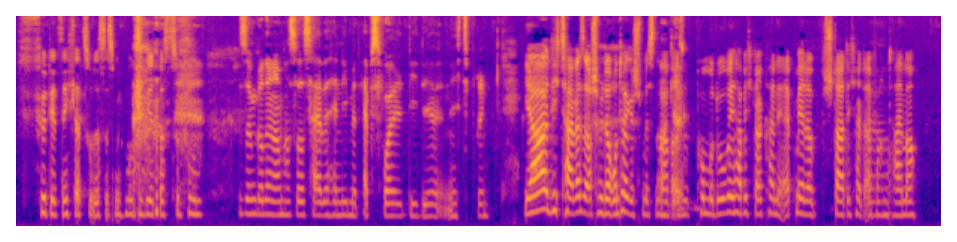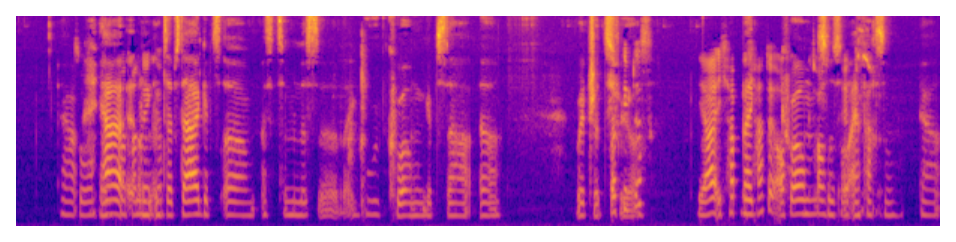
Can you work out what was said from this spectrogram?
führt jetzt nicht dazu, dass es mich motiviert, was zu tun. Also im Grunde genommen hast du das halbe Handy mit Apps voll, die dir nichts bringen. Ja, die ich teilweise auch schon wieder runtergeschmissen habe. Okay. Also Pomodori habe ich gar keine App mehr, da starte ich halt einfach Ja. einen Timer. Ja, So, ja und, denke. und selbst da gibt's, ähm, also zumindest äh, bei Google Chrome gibt's da äh, Widgets Was für. gibt es? Ja, ich habe, Bei ich hatte auch Chrome so, so einfach so, ja.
